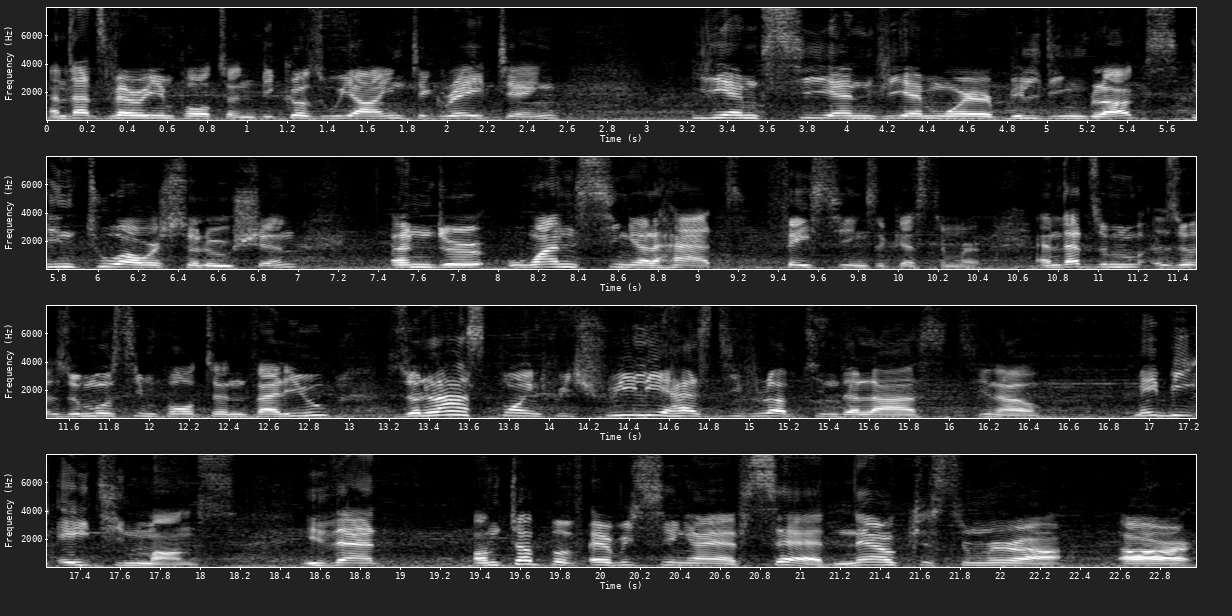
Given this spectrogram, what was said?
And that's very important because we are integrating EMC and VMware building blocks into our solution under one single hat facing the customer. And that's the, the, the, most important value. The last point which really has developed in the last, you know, maybe 18 months is that on top of everything I have said, now customers are, are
